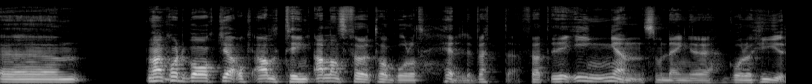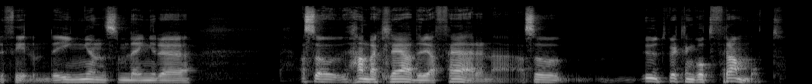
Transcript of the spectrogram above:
Um, han kommer tillbaka och allting, alla hans företag går åt helvete. För att det är ingen som längre går och hyr film. Det är ingen som längre alltså, handlar kläder i affärerna. Alltså, utvecklingen gått framåt.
